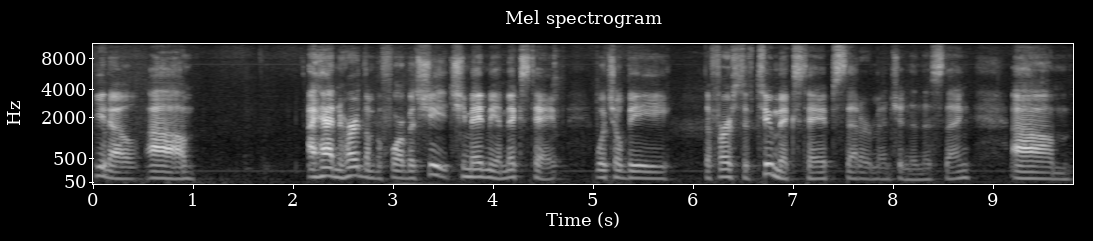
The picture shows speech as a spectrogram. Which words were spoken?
you know, um, I hadn't heard them before, but she she made me a mixtape, which will be the first of two mixtapes that are mentioned in this thing. Um,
